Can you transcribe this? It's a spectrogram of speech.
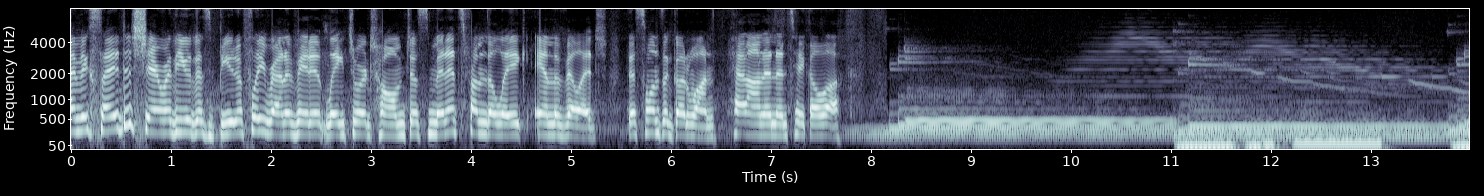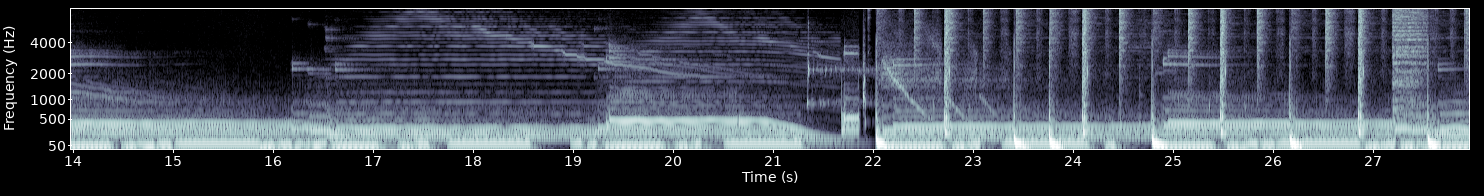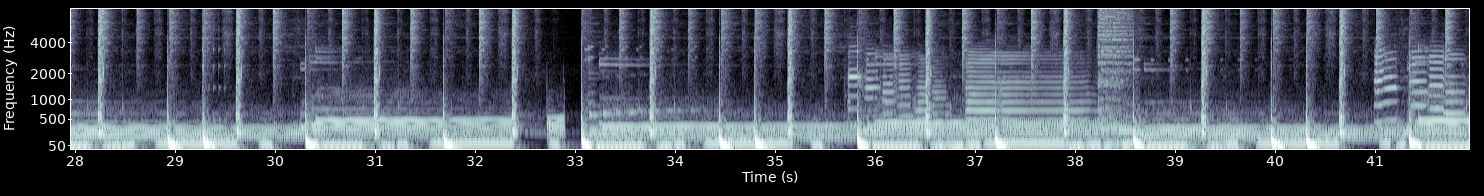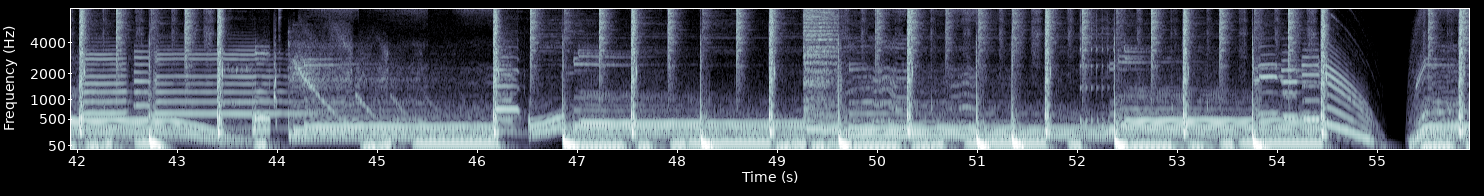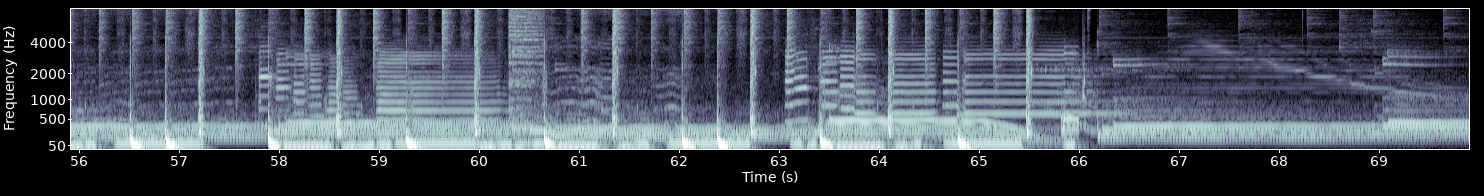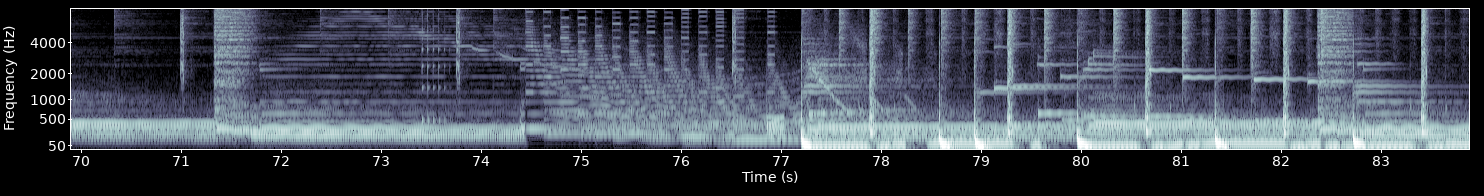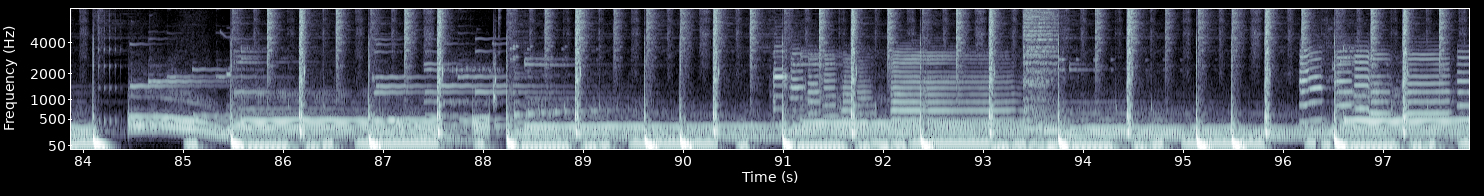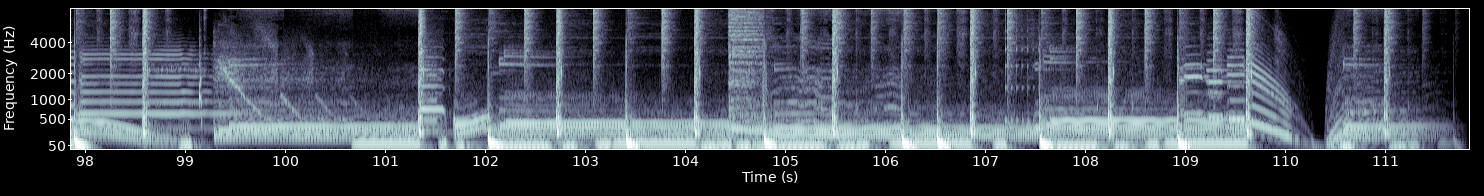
I'm excited to share with you this beautifully renovated Lake George home just minutes from the lake and the village. This one's a good one. Head on in and take a look. you.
